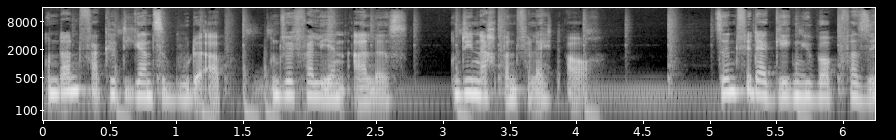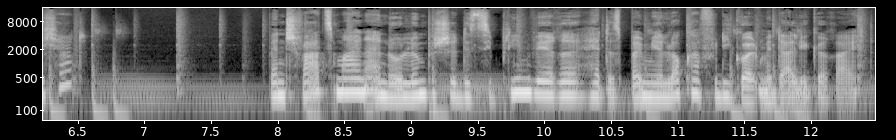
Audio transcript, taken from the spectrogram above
Und dann fackelt die ganze Bude ab und wir verlieren alles. Und die Nachbarn vielleicht auch. Sind wir dagegen überhaupt versichert? Wenn Schwarzmalen eine olympische Disziplin wäre, hätte es bei mir locker für die Goldmedaille gereicht.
